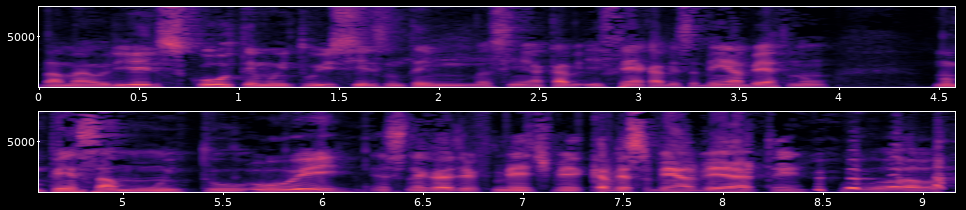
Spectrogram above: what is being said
da maioria, eles curtem muito isso e eles não têm, assim, a, eles têm a cabeça bem aberta, não, não pensar muito. Ui, esse negócio de mente, cabeça bem aberta, hein? Uau.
